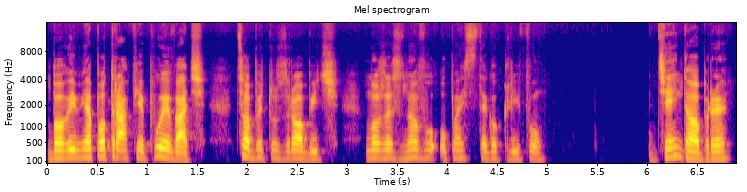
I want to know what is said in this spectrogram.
bowiem ja potrafię pływać. Co by tu zrobić? Może znowu upaść z tego klifu? Dzień dobry.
